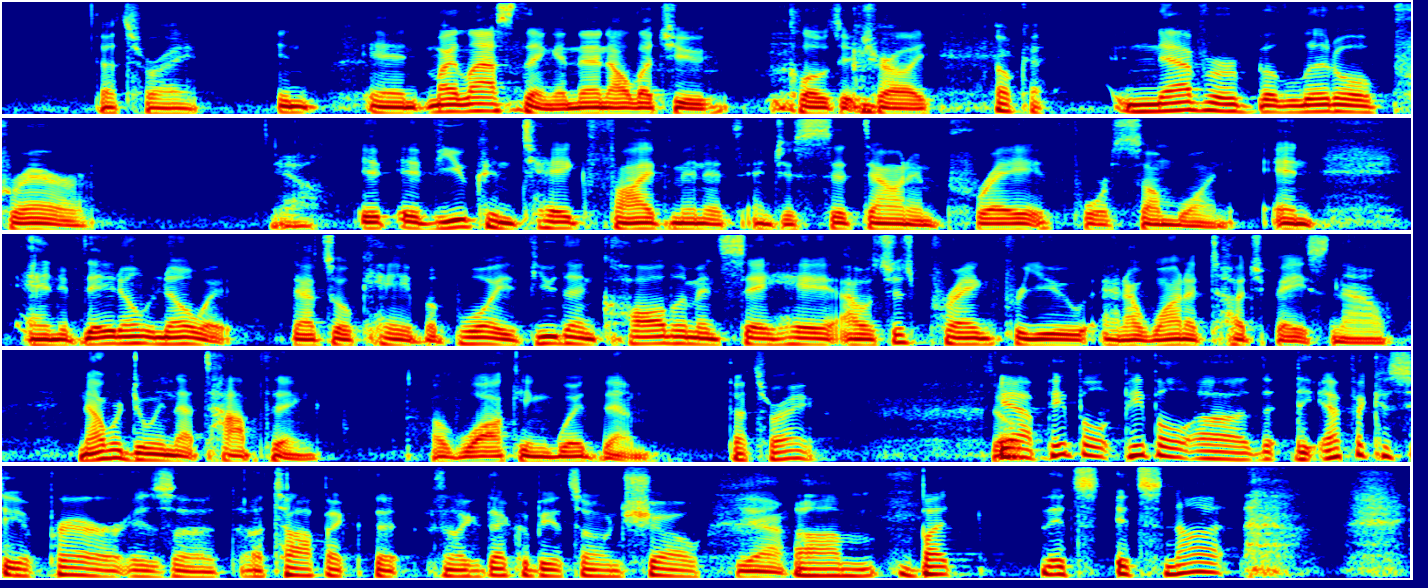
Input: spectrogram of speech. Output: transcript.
That's right. And and my last thing, and then I'll let you close it, Charlie. Okay. Never belittle prayer Yeah. if, if you can take five minutes and just sit down and pray for someone and and if they don't know it that's okay but boy if you then call them and say hey i was just praying for you and i want to touch base now now we're doing that top thing of walking with them That's right. Yeah, people, people. Uh, the, the efficacy of prayer is a, a topic that like that could be its own show. Yeah. Um, but it's it's not.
